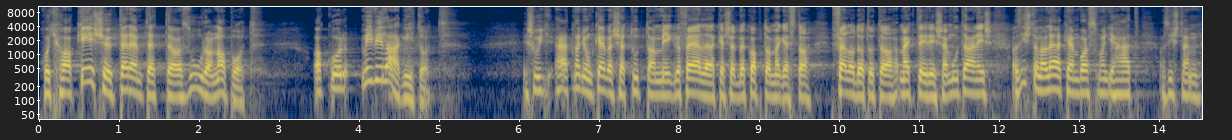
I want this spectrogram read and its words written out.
hogyha később teremtette az Úr a napot, akkor mi világított? És úgy, hát nagyon keveset tudtam, még fellelkesedve kaptam meg ezt a feladatot a megtérésem után, és az Isten a lelkemben azt mondja, hát az Isten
